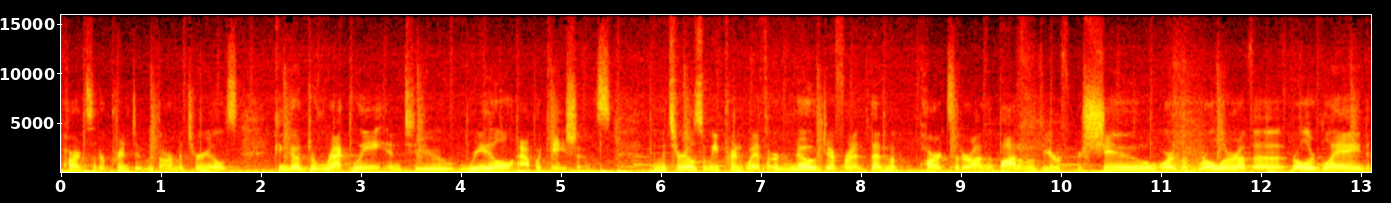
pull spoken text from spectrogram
Parts that are printed with our materials can go directly into real applications. The materials that we print with are no different than the parts that are on the bottom of your shoe or the roller of a roller blade.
